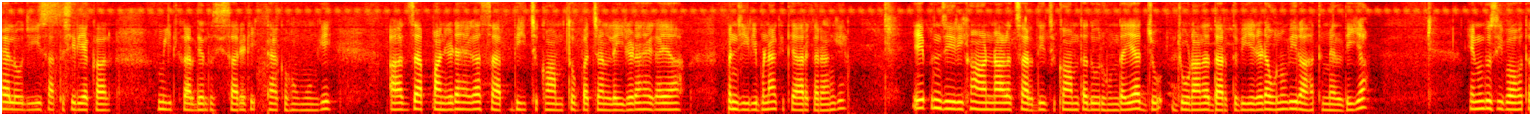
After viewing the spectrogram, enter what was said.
ਹੈਲੋ ਜੀ, ਸਤਿ ਸ਼੍ਰੀ ਅਕਾਲ। ਉਮੀਦ ਕਰਦੇ ਹਾਂ ਤੁਸੀਂ ਸਾਰੇ ਠੀਕ ਠਾਕ ਹੋਵੋਗੇ। ਅੱਜ ਆਪਾਂ ਜਿਹੜਾ ਹੈਗਾ ਸਰਦੀ ਜ਼ੁਕਾਮ ਤੋਂ ਬਚਣ ਲਈ ਜਿਹੜਾ ਹੈਗਾ ਆ, ਪੰਜੀਰੀ ਬਣਾ ਕੇ ਤਿਆਰ ਕਰਾਂਗੇ। ਇਹ ਪੰਜੀਰੀ ਖਾਣ ਨਾਲ ਸਰਦੀ ਜ਼ੁਕਾਮ ਤਾਂ ਦੂਰ ਹੁੰਦਾ ਹੀ ਆ, ਜੋ ਜੋੜਾਂ ਦਾ ਦਰਦ ਵੀ ਹੈ ਜਿਹੜਾ ਉਹਨੂੰ ਵੀ ਰਾਹਤ ਮਿਲਦੀ ਆ। ਇਹਨੂੰ ਤੁਸੀਂ ਬਹੁਤ,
